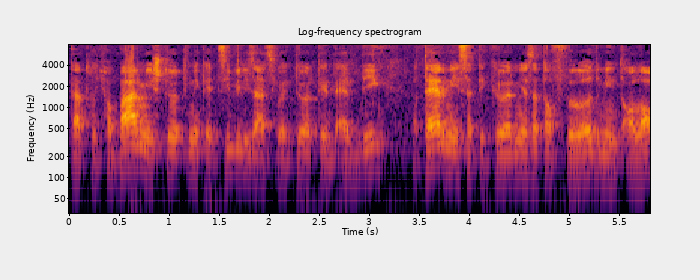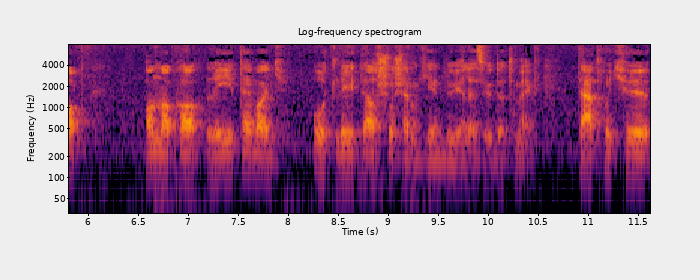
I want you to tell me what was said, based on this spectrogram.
Tehát, hogyha bármi is történik egy civilizáció, vagy történt eddig, a természeti környezet, a föld, mint alap, annak a léte, vagy ott léte, az sosem kérdőjeleződött meg. Tehát, hogy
